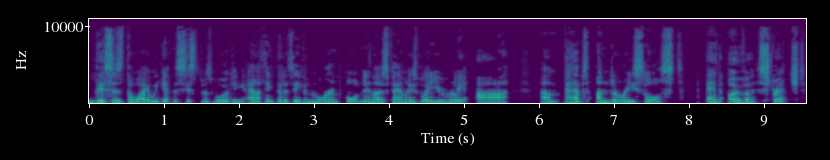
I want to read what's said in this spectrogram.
This is the way we get the systems working. And I think that it's even more important in those families where you really are um, perhaps under resourced and overstretched.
